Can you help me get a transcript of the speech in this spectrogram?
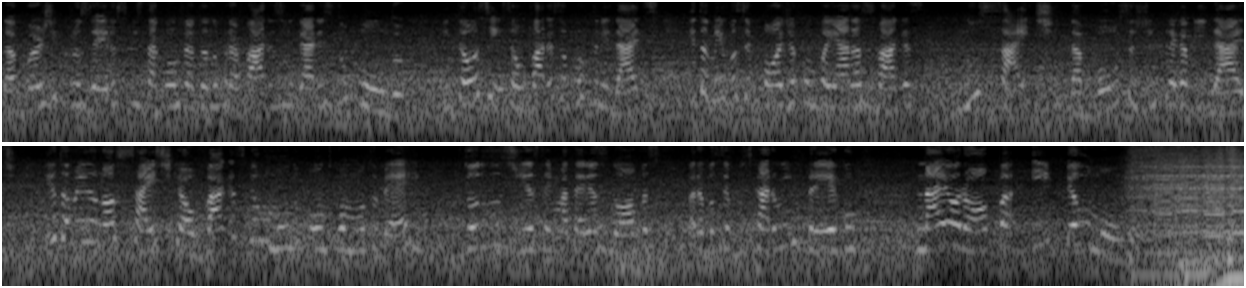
da Virgin Cruzeiros, que está contratando para vários lugares do mundo. Então, assim, são várias oportunidades e também você pode acompanhar as vagas no site da Bolsa de Empregabilidade e também no nosso site, que é o vagaspelomundo.com.br. Todos os dias tem matérias novas para você buscar um emprego na Europa e pelo mundo.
